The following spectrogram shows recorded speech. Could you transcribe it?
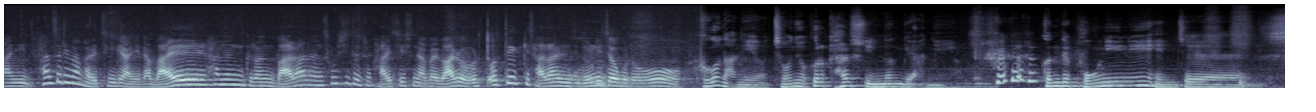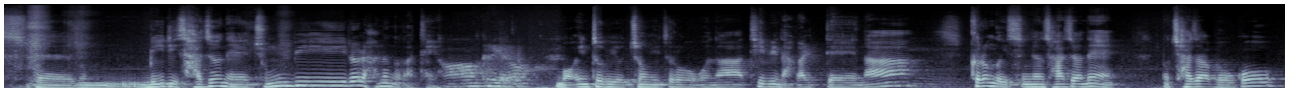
아니 판소리만 가르친 게 아니라 말하는 그런 말하는 솜씨도 좀 가르치시나 봐요. 말을 어- 어떻게 이렇게 잘하는지 논리적으로. 그건 아니에요. 전혀 그렇게 할 수 있는 게 아니에요. 근데 본인이 이제 에, 좀 미리 사전에 준비를 하는 것 같아요. 아 그래요. 뭐 인터뷰 요청이 들어오거나 TV 나갈 때나 그런 거 있으면 사전에 뭐 찾아보고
